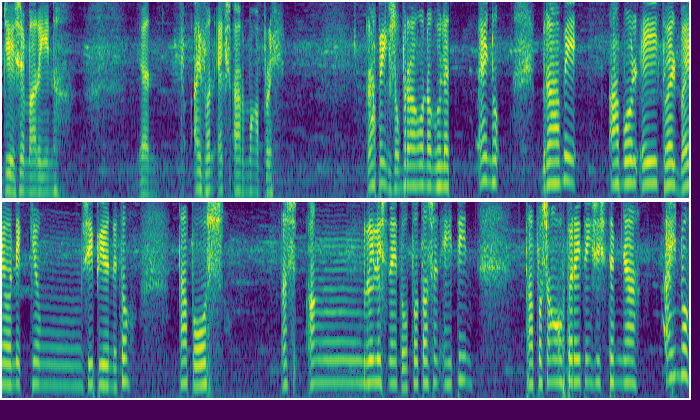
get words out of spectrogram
GSM Marina. Yan, iPhone XR mga pre. Grabe, sobrang ako nagulat. Ay no, grabe. Apple A12 Bionic yung CPU nito. Tapos, as, ang release na ito, 2018. Tapos, ang operating system niya, ay no,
